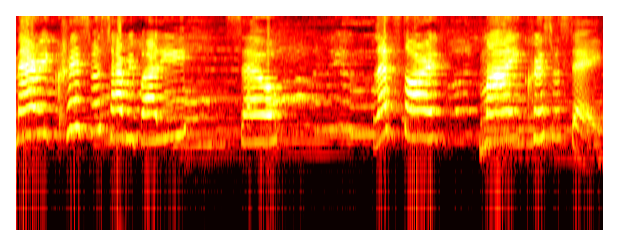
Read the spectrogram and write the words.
Merry Christmas everybody! So let's start my Christmas day.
